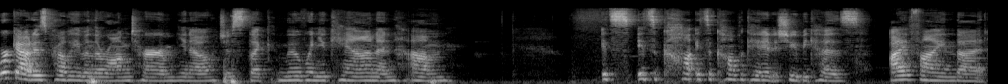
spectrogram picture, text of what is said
workout is probably even the wrong term you know just like move when you can. And um, it's it's a it's a complicated issue because I find that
